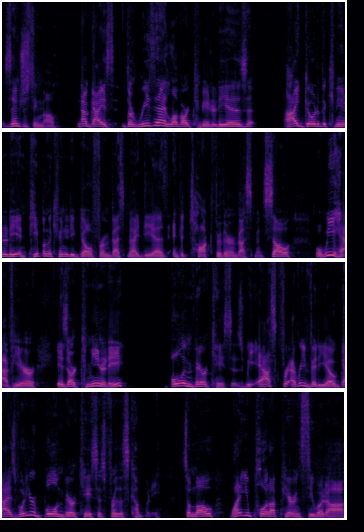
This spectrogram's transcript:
It's interesting, Mo. Now, guys, the reason I love our community is I go to the community and people in the community go for investment ideas and to talk through their investments. So, what we have here is our community bull and bear cases. We ask for every video, guys, what are your bull and bear cases for this company? So, Mo, why don't you pull it up here and see what uh,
